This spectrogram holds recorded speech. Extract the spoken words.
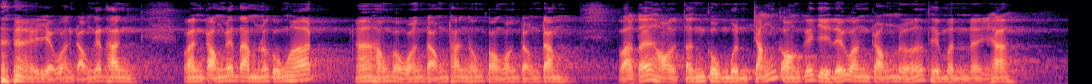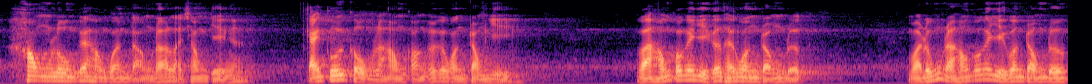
Giờ quan trọng cái thân quan trọng cái tâm nó cũng hết. À, không còn quan trọng thân không còn quan trọng tâm. Và tới hồi tận cùng mình chẳng còn cái gì để quan trọng nữa thì mình à, sao? Không luôn cái không quan trọng đó là xong chuyện á. Cái cuối cùng là không còn có cái quan trọng gì. Và không có cái gì có thể quan trọng được mà đúng là không có cái gì quan trọng được,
